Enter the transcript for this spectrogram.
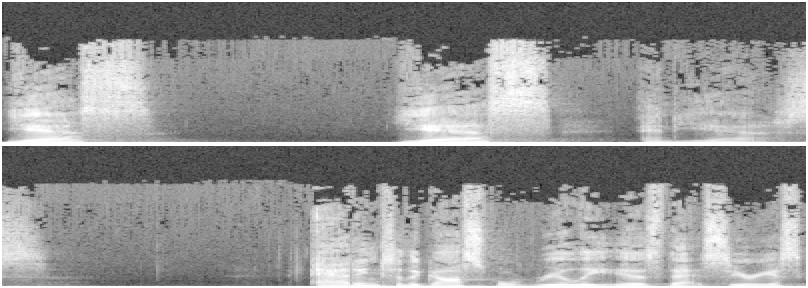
Yes, yes, and yes. Adding to the gospel really is that serious.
